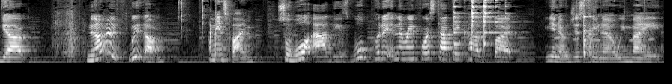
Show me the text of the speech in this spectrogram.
Yeah, not sweet though. I mean, it's fine. So we'll add these. We'll put it in the Rainforest Cafe cup, but you know, just you know, we might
